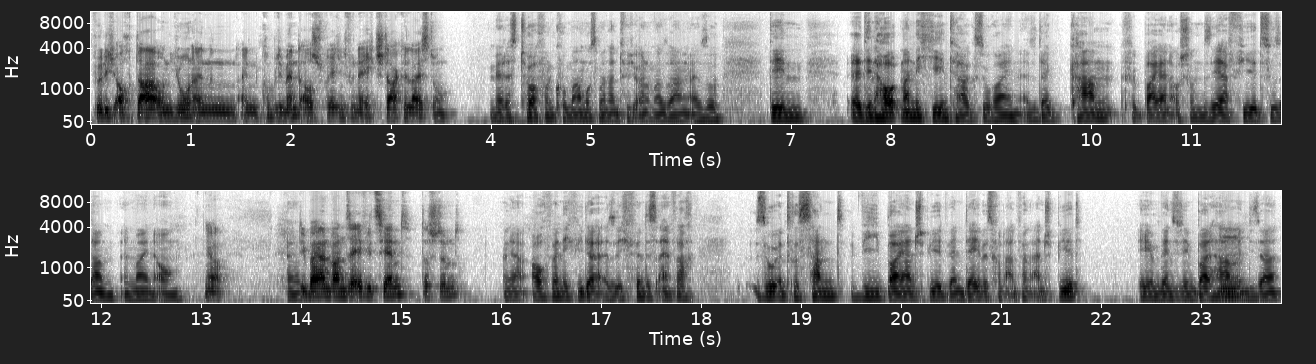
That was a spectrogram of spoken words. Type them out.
würde ich auch da Union einen, ein Kompliment aussprechen für eine echt starke Leistung. Ja, das Tor von Komar muss man natürlich auch nochmal sagen. Also den, äh, den haut man nicht jeden Tag so rein. Also da kam für Bayern auch schon sehr viel zusammen in meinen Augen. Ja. Ähm, die Bayern waren sehr effizient, das stimmt. Ja, auch wenn ich wieder, also ich finde es einfach so interessant, wie Bayern spielt, wenn Davis von Anfang an spielt. Eben wenn sie den Ball haben mhm. in dieser,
